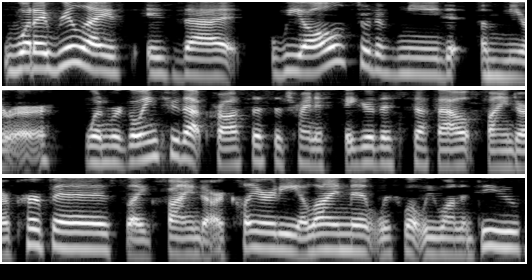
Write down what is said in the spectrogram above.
what I realized is that we all sort of need a mirror when we're going through that process of trying to figure this stuff out, find our purpose, like find our clarity, alignment with what we want to do.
